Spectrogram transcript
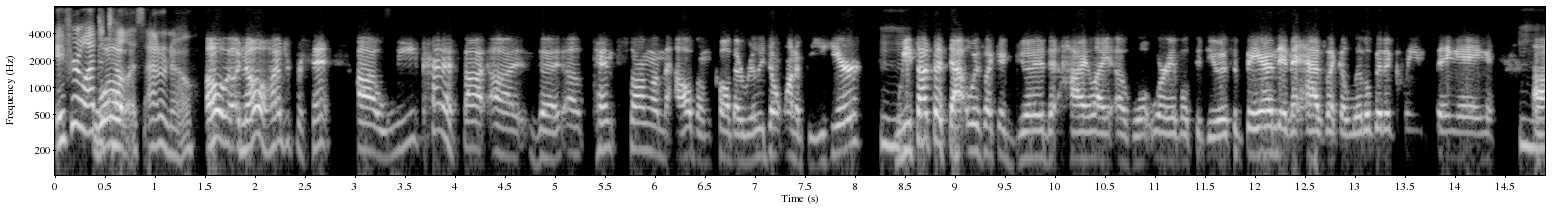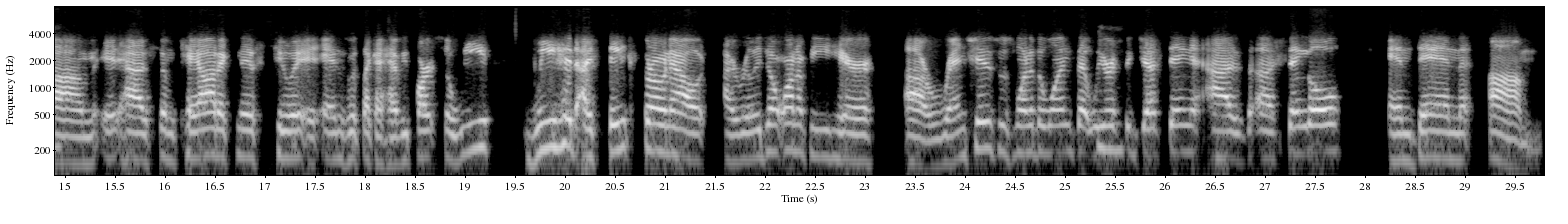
If you're allowed to Well- tell us, I don't know. Oh no, hundred percent. Uh, we kind of thought uh, the uh, tenth song on the album called "I Really Don't Want to Be Here." Mhm. We thought that that was like a good highlight of what we're able to do as a band, and it has like a little bit of clean singing. Mhm. Um, it has some chaoticness to it. It ends with like a heavy part. So we we had I think thrown out. I really don't want to be here. Uh, Wrenches was one of the ones that we were Mhm. suggesting as a single, and then um,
